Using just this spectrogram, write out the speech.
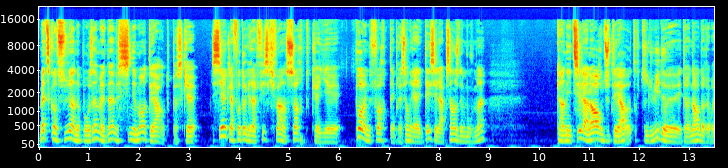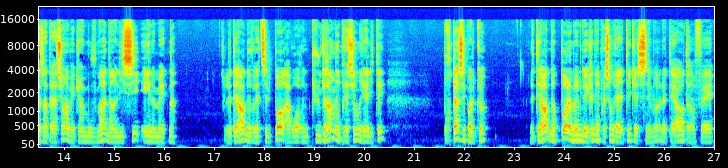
Mais tu continues en opposant maintenant le cinéma au théâtre. Parce que si avec la photographie, ce qui fait en sorte qu'il n'y ait pas une forte impression de réalité, c'est l'absence de mouvement, qu'en est-il alors du théâtre, qui lui est un art de représentation avec un mouvement dans l'ici et le maintenant? Le théâtre devrait-il pas avoir une plus grande impression de réalité? Pourtant, c'est pas le cas. Le théâtre n'a pas le même degré d'impression de réalité que le cinéma. Le théâtre en fait,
